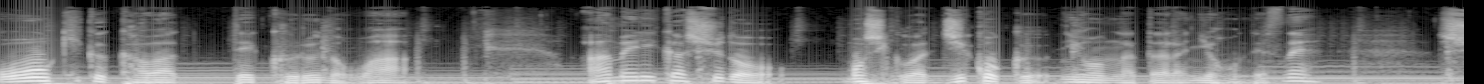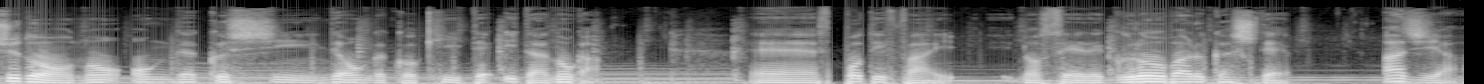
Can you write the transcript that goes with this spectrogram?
大きく変わってくるのは、アメリカ主導、もしくは自国、日本だったら日本ですね、主導の音楽シーンで音楽を聴いていたのが、えー、Spotify のせいでグローバル化して、アジア、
